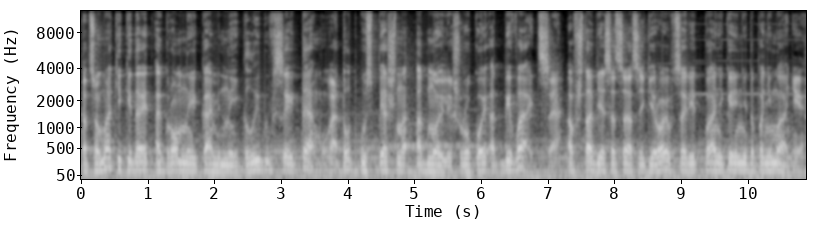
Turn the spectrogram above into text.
Тацумаки кидает огромные каменные глыбы в Сайтаму, а тот успешно одной лишь рукой отбивается. А в штабе ассоциации героев царит паника и недопонимание.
